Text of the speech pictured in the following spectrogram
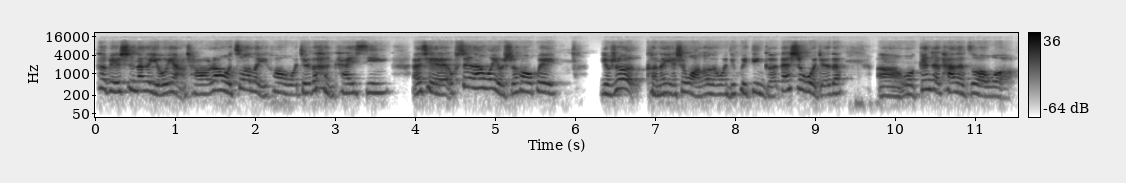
特别是那个有氧操，让我做了以后，我觉得很开心。而且虽然我有时候会，有时候可能也是网络的问题会定格，但是我觉得，嗯，我跟着他的做，我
